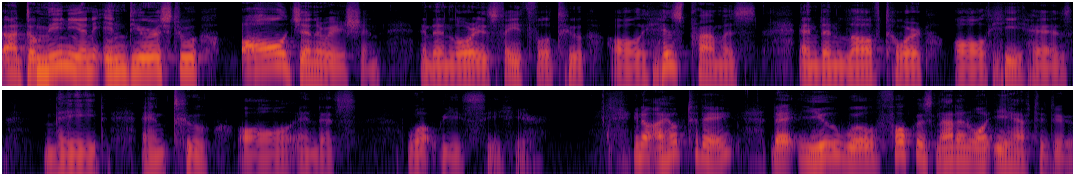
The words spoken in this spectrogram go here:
uh, dominion endures through all generation. And then Lord is faithful to all his promise and then love toward all he has made and to all. And that's what we see here. You know, I hope today that you will focus not on what you have to do,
